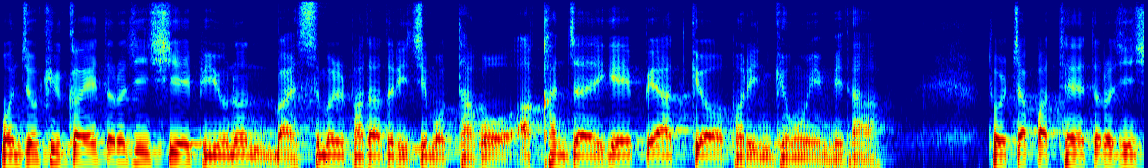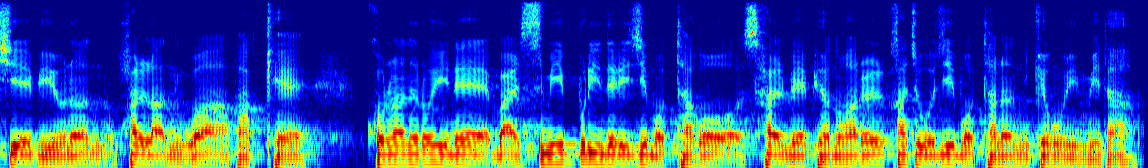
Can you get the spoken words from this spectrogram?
먼저 길가에 떨어진 씨의 비유는 말씀을 받아들이지 못하고 악한 자에게 빼앗겨 버린 경우입니다. 돌짝밭에 떨어진 씨의 비유는 환란과 박해, 고난으로 인해 말씀이 뿌리 내리지 못하고 삶의 변화를 가져오지 못하는 경우입니다.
